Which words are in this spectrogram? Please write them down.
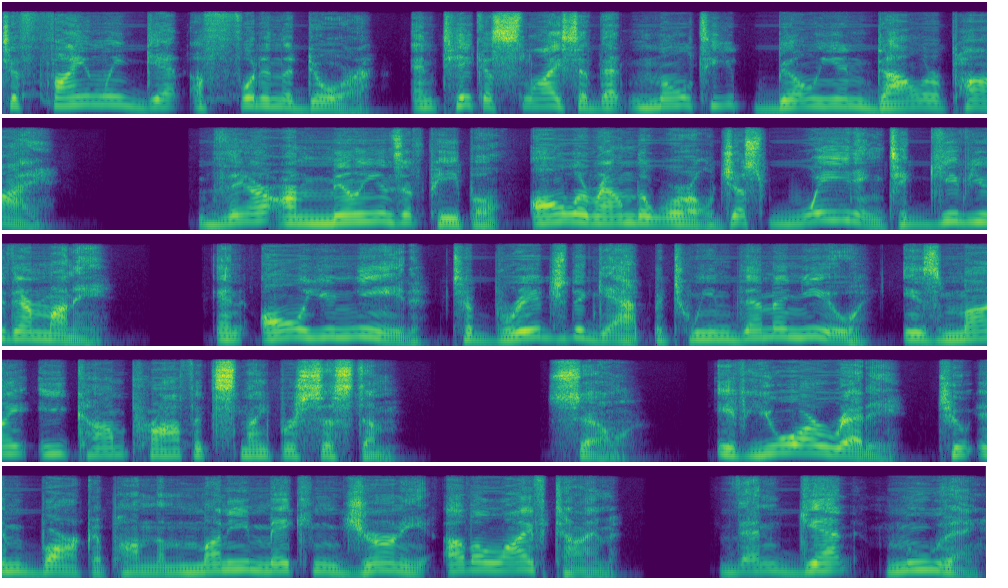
to finally get a foot in the door and take a slice of that multi-billion dollar pie. There are millions of people all around the world just waiting to give you their money. And all you need to bridge the gap between them and you is my Ecom Profit Sniper system. So, if you are ready to embark upon the money-making journey of a lifetime, then get moving.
